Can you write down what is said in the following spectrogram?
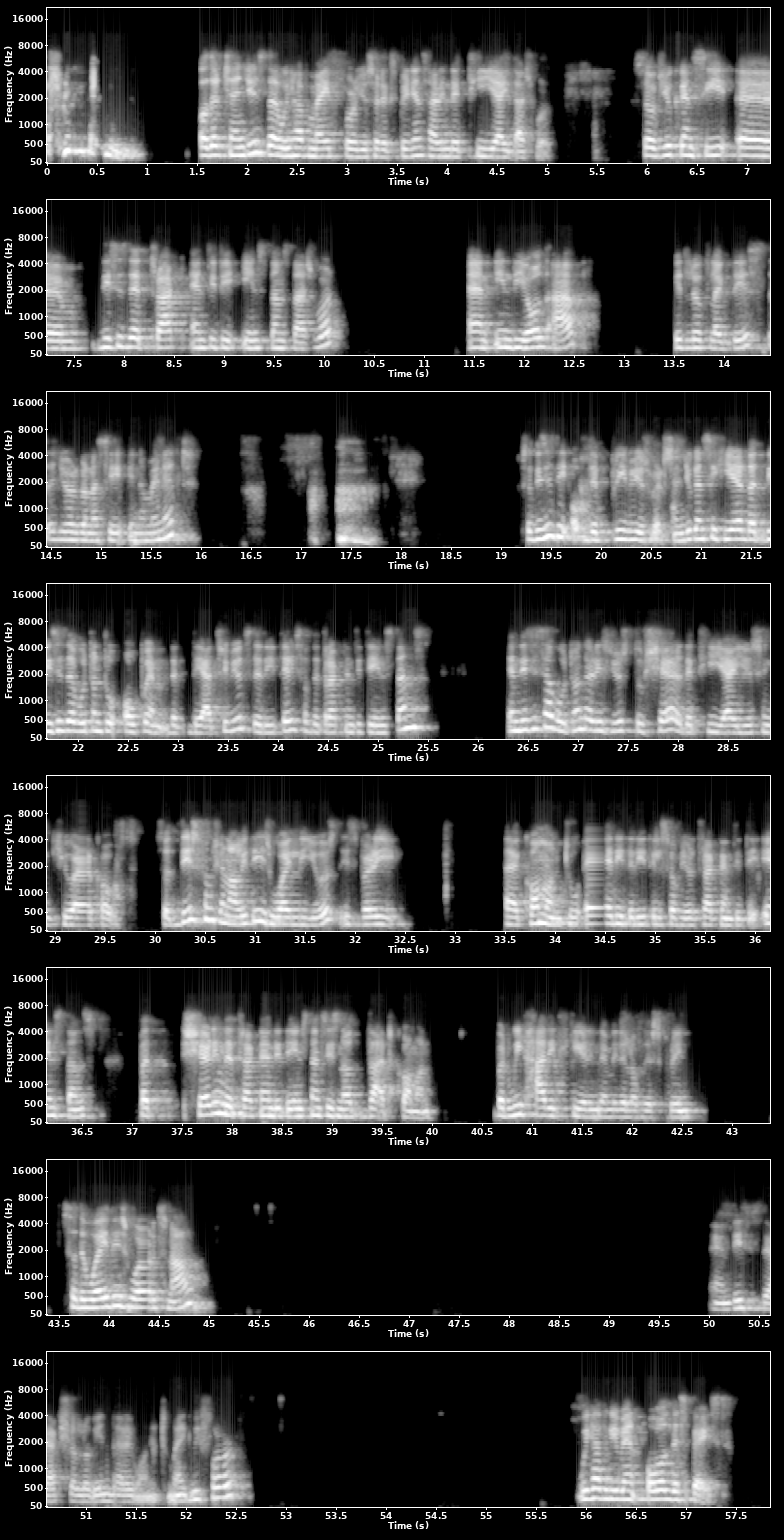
Other changes that we have made for user experience are in the TEI dashboard. So if you can see, um, this is the track entity instance dashboard. And in the old app, it looked like this that you're gonna see in a minute. So this is the, the previous version. You can see here that this is the button to open the, the attributes, the details of the tracked entity instance. And this is a button that is used to share the TEI using QR codes. So this functionality is widely used, it's very uh, common to edit the details of your tracked entity instance, but sharing the tracked entity instance is not that common. But we had it here in the middle of the screen. So the way this works now And this is the actual login that I wanted to make before. We have given all the space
